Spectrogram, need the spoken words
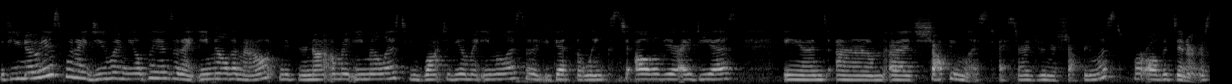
If you notice when I do my meal plans and I email them out, and if you're not on my email list, you want to be on my email list so that you get the links to all of your ideas and um, a shopping list. I started doing a shopping list for all the dinners.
